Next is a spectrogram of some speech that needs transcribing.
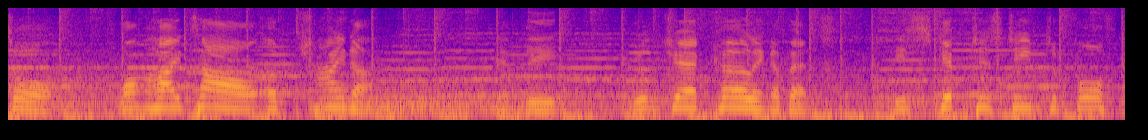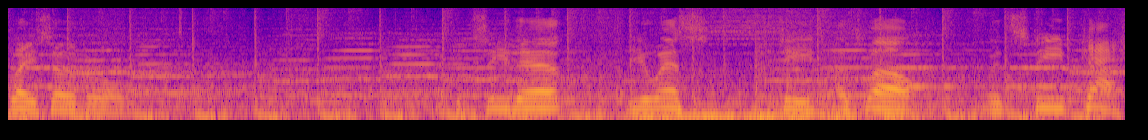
saw Wang Haitao of China in the wheelchair curling event. He skipped his team to fourth place overall. I can see there the US team as well with Steve Cash,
